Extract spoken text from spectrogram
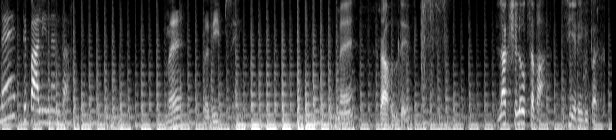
मैं दीपाली नंदा। मैं प्रदीप सिंह। मैं राहुल देव। लक्ष्य लोकसभा सीएनएवी पर।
